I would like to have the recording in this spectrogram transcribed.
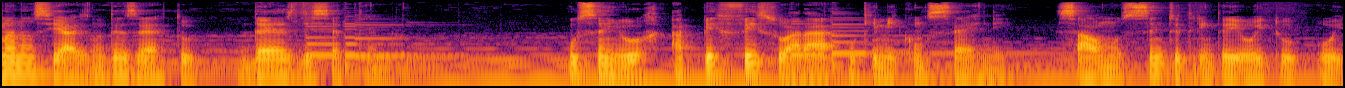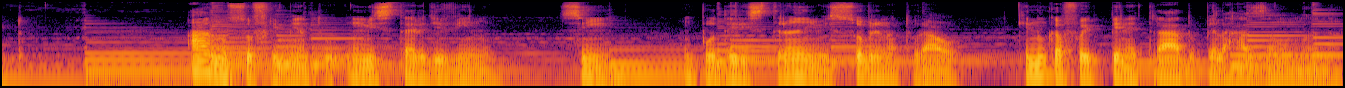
Mananciais no Deserto, 10 de setembro. O Senhor aperfeiçoará o que me concerne. Salmos 138, 8. Há no sofrimento um mistério divino. Sim, um poder estranho e sobrenatural que nunca foi penetrado pela razão humana.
